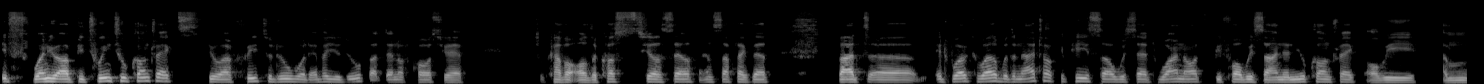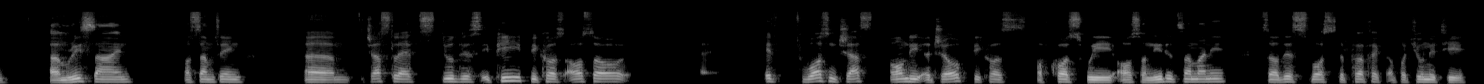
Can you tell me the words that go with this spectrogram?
if when you are between two contracts you are free to do whatever you do but then of course you have to cover all the costs yourself and stuff like that but uh, it worked well with the Nighthawk EP. So we said, why not before we sign a new contract or we um, um resign or something, um, just let's do this EP because also it wasn't just only a joke because of course we also needed some money. So this was the perfect opportunity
